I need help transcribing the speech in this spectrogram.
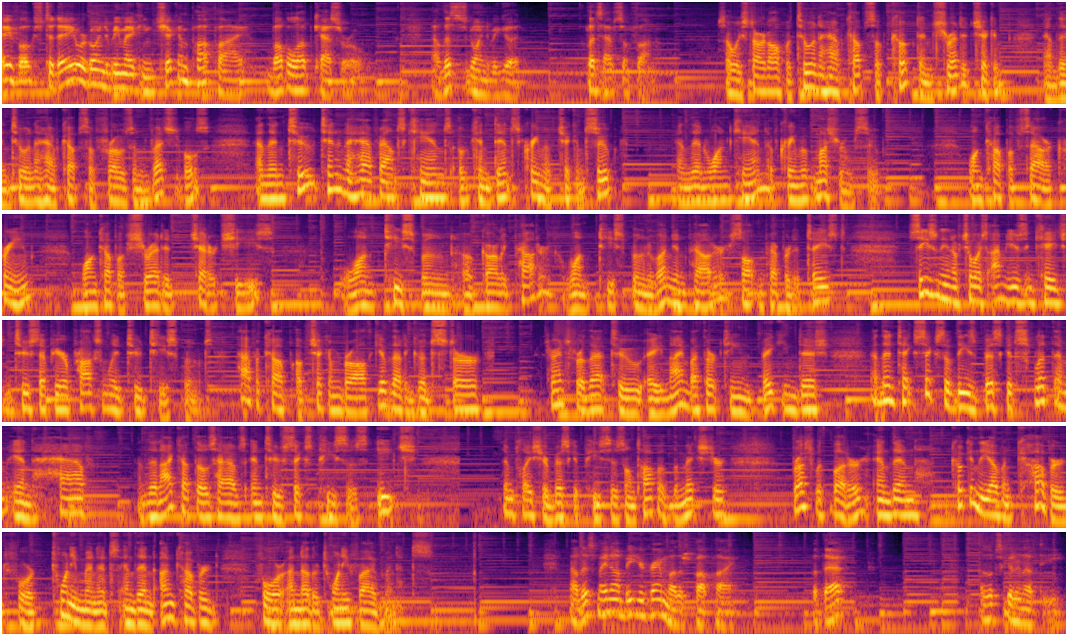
Hey folks, today we're going to be making chicken pot pie bubble up casserole. Now this is going to be good. Let's have some fun. So we start off with two and a half cups of cooked and shredded chicken, and then two and a half cups of frozen vegetables, and then two 10 and a half ounce cans of condensed cream of chicken soup, and then one can of cream of mushroom soup, one cup of sour cream, one cup of shredded cheddar cheese, one teaspoon of garlic powder, one teaspoon of onion powder, salt and pepper to taste. Seasoning of choice, I'm using Cajun two step here, approximately two teaspoons. Half a cup of chicken broth, give that a good stir. Transfer that to a 9 by 13 baking dish, and then take six of these biscuits, split them in half, and then I cut those halves into six pieces each. Then place your biscuit pieces on top of the mixture, brush with butter, and then cook in the oven covered for 20 minutes and then uncovered for another 25 minutes. Now this may not be your grandmother's pot pie, but that, that looks good enough to eat.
